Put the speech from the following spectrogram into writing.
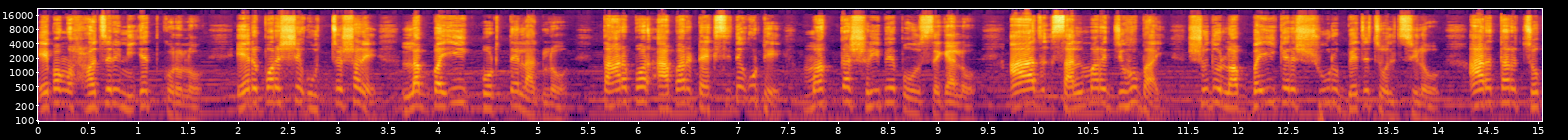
এবং হজরে নিয়ত করল। এরপর সে উচ্চস্বরে লব্বাইক পড়তে লাগল। তারপর আবার ট্যাক্সিতে উঠে মক্কা শরীফে পৌঁছে গেল। আজ সালমার জিহুবাই শুধু লব্বাইকের সুর বেজে চলছিল আর তার চোখ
